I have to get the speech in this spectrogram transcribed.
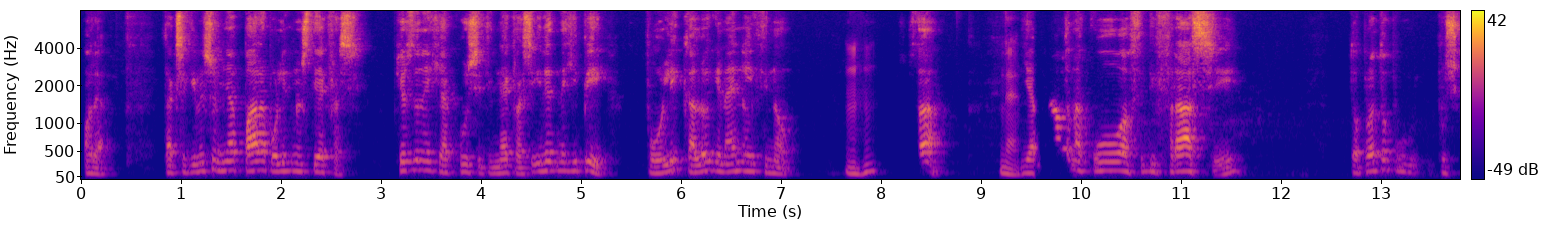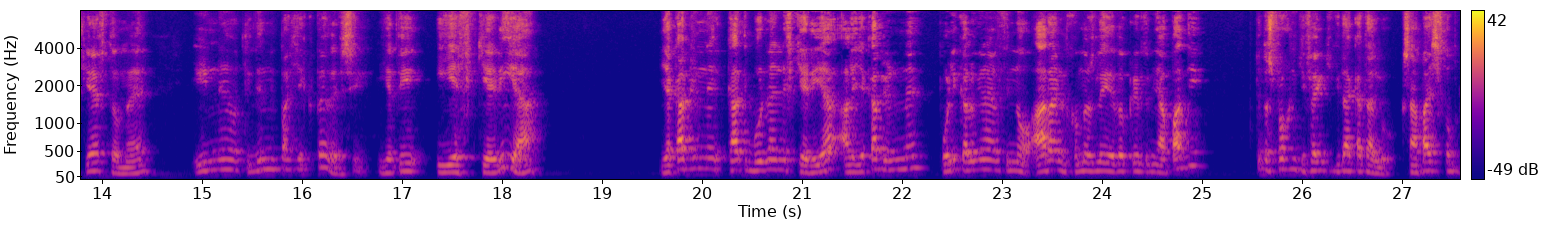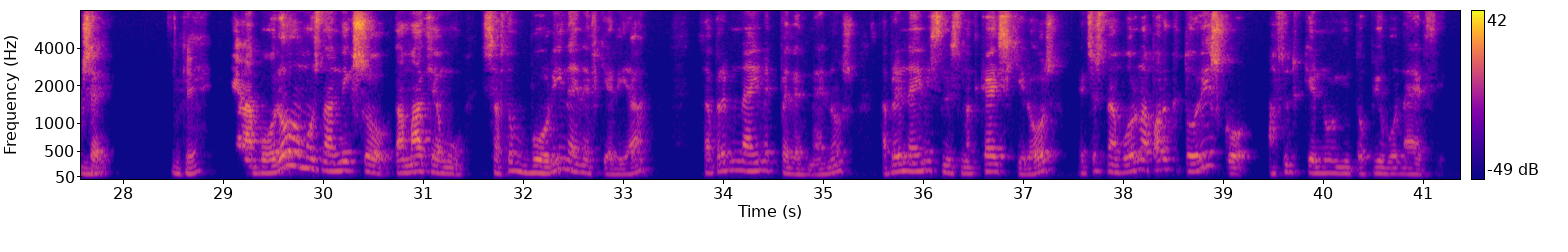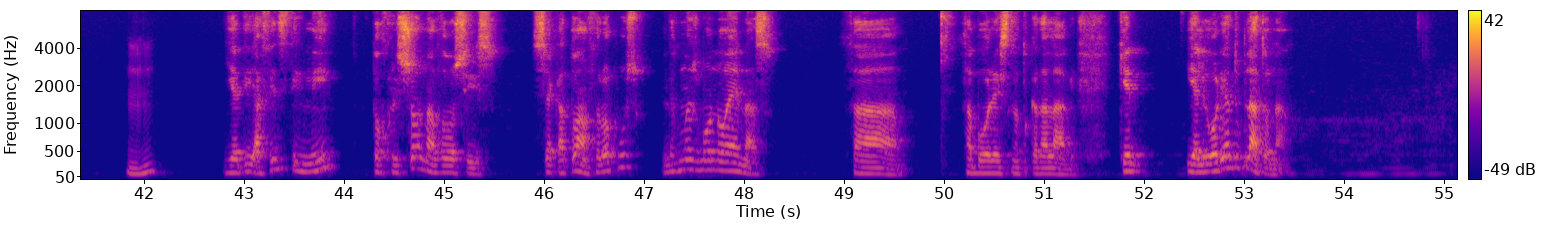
Ωραία. Θα ξεκινήσω μια πάρα πολύ γνωστή έκφραση. Ποιος δεν έχει ακούσει την έκφραση ή δεν την έχει πει. Πολύ καλό για να είναι αληθινό. Mm-hmm. Σωστά. Ναι. Για μένα όταν ακούω αυτή τη φράση, το πρώτο που, που σκέφτομαι είναι ότι δεν υπάρχει εκπαίδευση. Γιατί η ευκαιρία, για κάποιον είναι, κάτι μπορεί να είναι ευκαιρία, αλλά για κάποιον είναι πολύ καλό για να είναι αληθινό. Άρα ενδεχομένως λέει εδώ κρύβεται μια απάτη και το σπρώχνει και φεύγει και κοιτάει κατά αλλού. Ξαναπάει σε αυτό που ξέρει. Okay. Για να μπορώ όμως να ανοίξω τα μάτια μου σε αυτό που μπορεί να είναι ευκαιρία, θα πρέπει να είμαι εκπαιδευμένος, θα πρέπει να είμαι συναισθηματικά ισχυρός, έτσι ώστε να μπορώ να πάρω και το ρίσκο αυτού του καινούργιου το οποίο μπορεί να ερθει Γιατί αυτή τη στιγμή το χρυσό να δώσεις σε 100 ανθρώπους, ενδεχομένως μόνο ένας θα, θα μπορέσει να το καταλάβει. Και η αλληγορία του Πλάτωνα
